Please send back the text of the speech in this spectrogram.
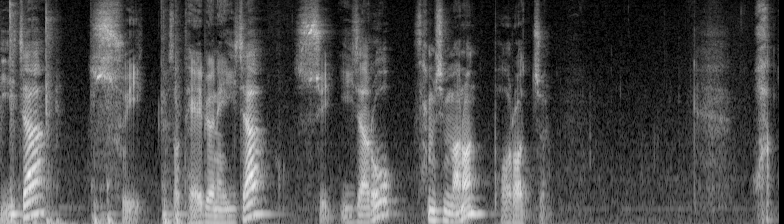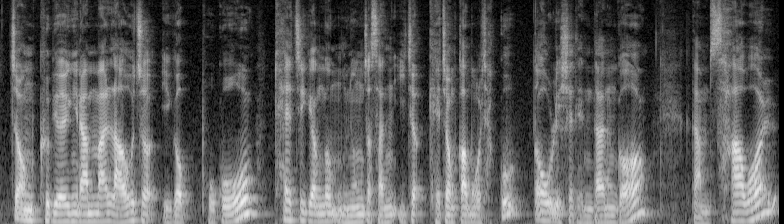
이자 수익. 그래서 대변의 이자 수익. 이자로 30만 원 벌었죠. 확정 급여형이란 말 나오죠. 이거 보고 퇴직연금 운용자산 이적 계정 과목을 자꾸 떠올리셔야 된다는 거. 그다음 4월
